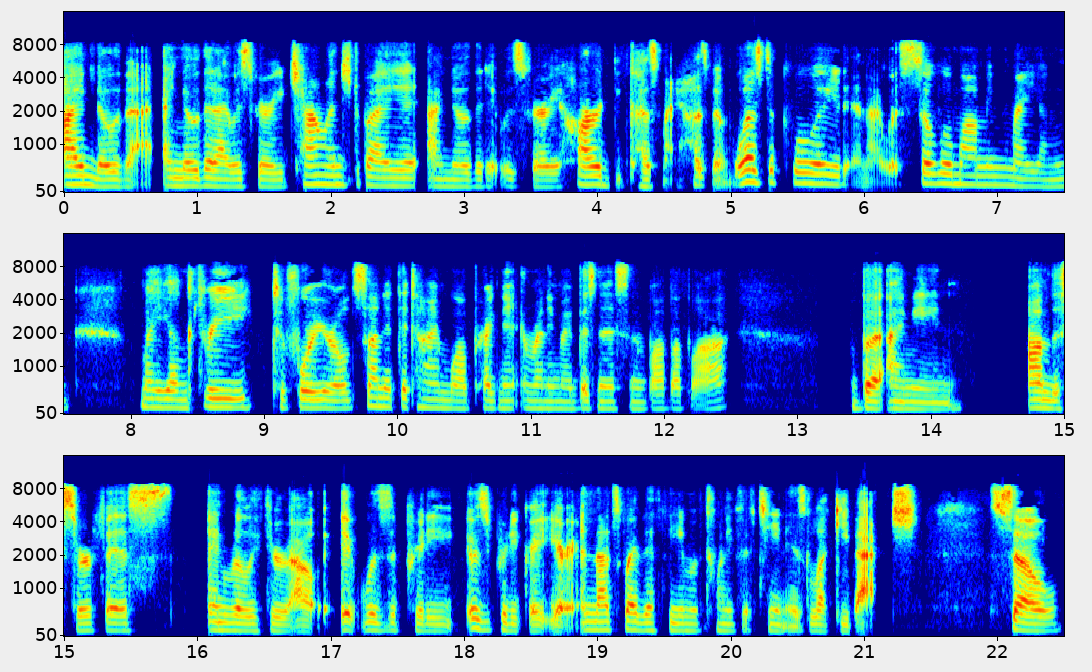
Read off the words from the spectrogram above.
I know that. I know that I was very challenged by it. I know that it was very hard because my husband was deployed and I was solo momming my young my young 3 to 4 year old son at the time while pregnant and running my business and blah blah blah. But I mean, on the surface and really throughout, it was a pretty it was a pretty great year and that's why the theme of 2015 is lucky batch. So,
